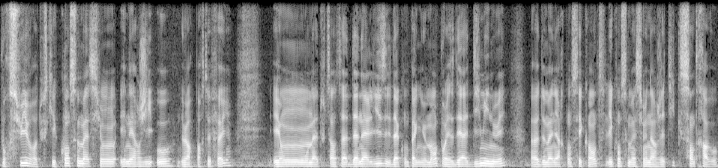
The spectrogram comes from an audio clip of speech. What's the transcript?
pour suivre tout ce qui est consommation, énergie, eau de leur portefeuille. Et on a tout un tas d'analyses et d'accompagnement pour les aider à diminuer euh, de manière conséquente les consommations énergétiques sans travaux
